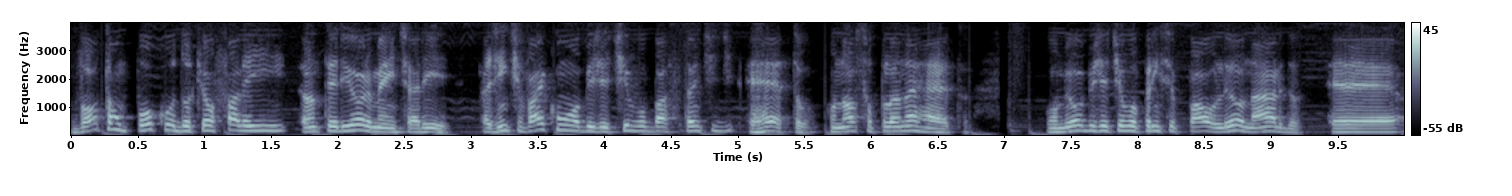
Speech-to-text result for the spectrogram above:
Volta um pouco do que eu falei anteriormente, Ari. A gente vai com um objetivo bastante reto. O nosso plano é reto. O meu objetivo principal, Leonardo, é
